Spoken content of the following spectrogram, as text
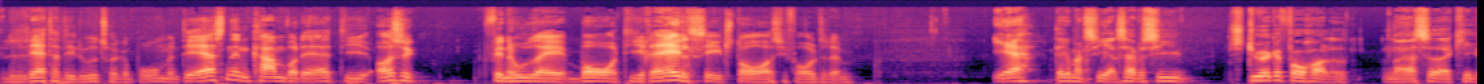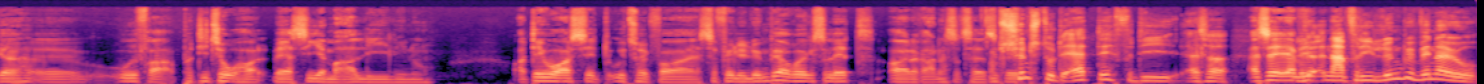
latterligt udtryk at bruge, men det er sådan en kamp, hvor det er, at de også finder ud af, hvor de reelt set står også i forhold til dem. Ja, det kan man sige. Altså jeg vil sige, styrkeforholdet, når jeg sidder og kigger øh, udefra på de to hold, vil jeg sige er meget lige lige nu. Og det er jo også et udtryk for, at selvfølgelig Lyngby har rykket så let, og at Randers har taget skridt. synes du, det er det? Fordi, altså, altså, jeg vil, nej, fordi Lyngby vinder jo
